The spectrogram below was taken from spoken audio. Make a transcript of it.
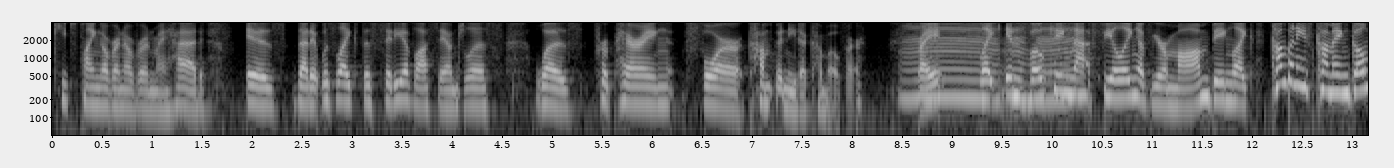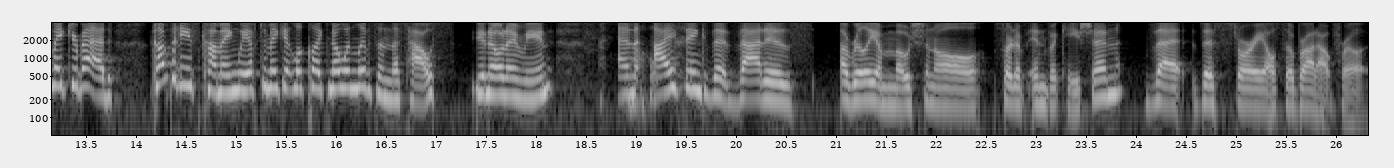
keeps playing over and over in my head is that it was like the city of Los Angeles was preparing for company to come over. Right? Mm, like invoking mm-hmm. that feeling of your mom being like, company's coming, go make your bed. Company's coming, we have to make it look like no one lives in this house. You know what I mean? And I think that that is a really emotional sort of invocation that this story also brought out for a,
